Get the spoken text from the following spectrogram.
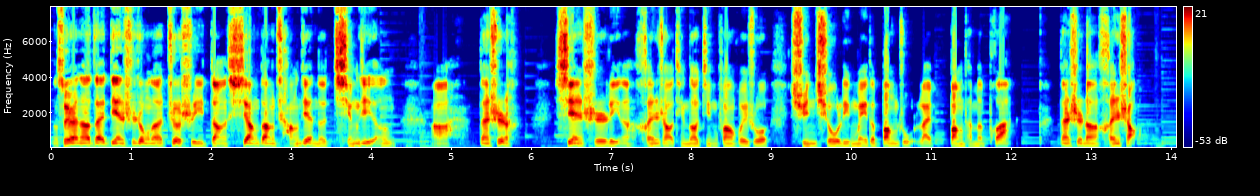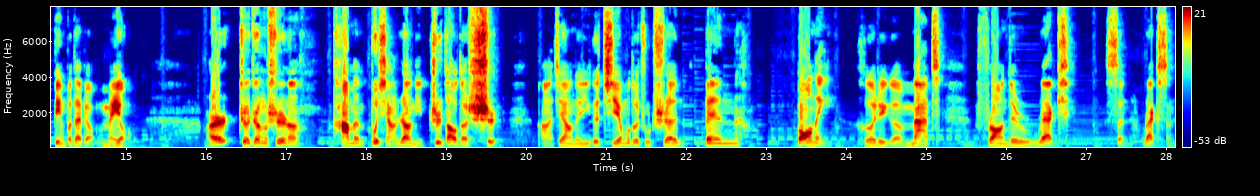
那虽然呢在电视中呢这是一档相当常见的情景啊，但是呢。现实里呢，很少听到警方会说寻求灵媒的帮助来帮他们破案，但是呢，很少，并不代表没有。而这正是呢，他们不想让你知道的事啊，这样的一个节目的主持人 Ben Bonny 和这个 Matt from the Rexon，Rexon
